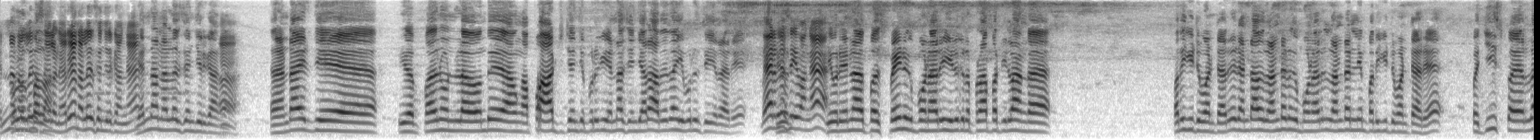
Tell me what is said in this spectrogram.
என்ன நல்லது நிறைய நல்லது செஞ்சிருக்காங்க. என்ன நல்லது செஞ்சுருக்காங்க. ரெண்டாயிரத்தி பதினொன்றில் வந்து அவங்க அப்பா ஆட்சி செஞ்ச பிறகு என்ன செஞ்சாரோ அதை தான் இவரும் செய்கிறாரு வேற என்ன செய்வாங்க? இவர் என்ன இப்போ ஸ்பெயினுக்கு போனார் இருக்கிற ப்ராப்பர்ட்டிலாம் அங்கே பதுக்கிட்டு வந்துட்டாரு. ரெண்டாவது லண்டனுக்கு போனார் லண்டன்லேயும் பதுக்கிட்டு வந்துட்டாரு. இப்போ ஜி ஸ்கொயரில்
